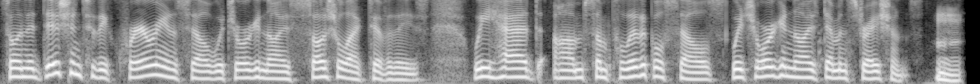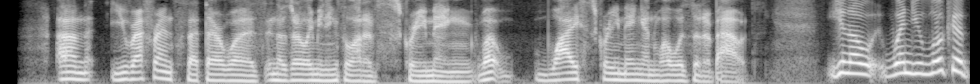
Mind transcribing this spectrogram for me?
So, in addition to the Aquarian cell, which organized social activities, we had um, some political cells which organized demonstrations. Hmm. Um, you referenced that there was in those early meetings a lot of screaming. What? Why screaming, and what was it about? You know, when you look at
